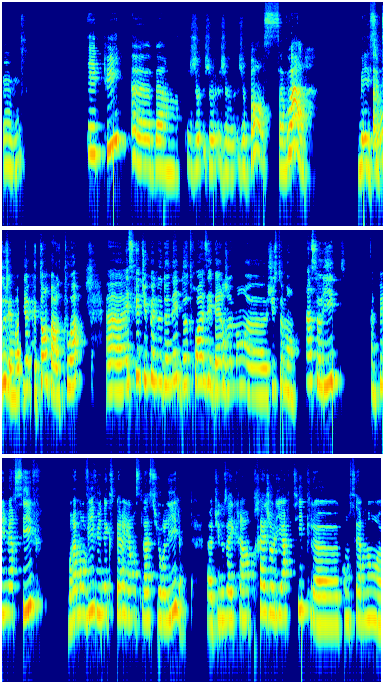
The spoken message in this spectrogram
Mmh Et puis, ben, je, je, je, je pense savoir mais ah surtout, j'aimerais bien que tu en parles toi. Euh, est-ce que tu peux nous donner deux, trois hébergements euh, justement insolites, un peu immersifs, vraiment vivre une expérience là sur l'île? Euh, Tu nous as écrit un très joli article concernant,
